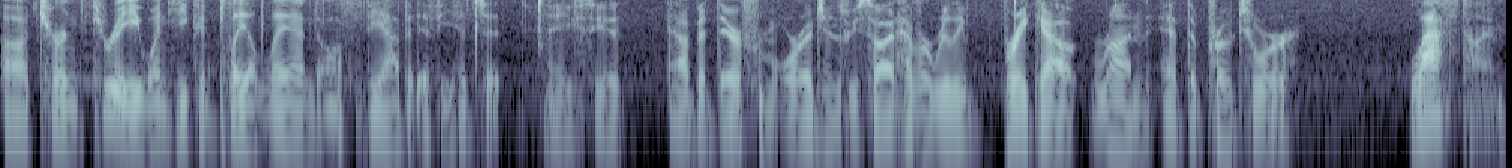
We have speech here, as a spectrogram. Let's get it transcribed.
uh, turn three when he could play a land off of the Abbot if he hits it. And you can see that Abbot there from Origins. We saw it have a really breakout run at the Pro Tour last time,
